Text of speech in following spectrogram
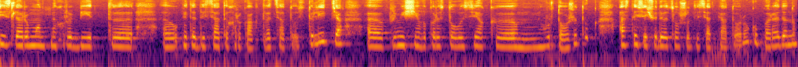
Після ремонтних робіт е, е, у 50-х роках ХХ століття е, приміщення використовувалося як ем, гуртожиток, а з 1965 року передано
